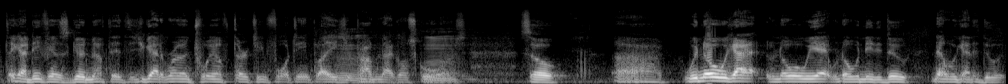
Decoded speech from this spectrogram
I think our defense is good enough that you got to run 12, 13, 14 plays. Mm. You're probably not going to score mm. So uh, we know we got, we know where we at, we know what we need to do. Now we got to do it.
